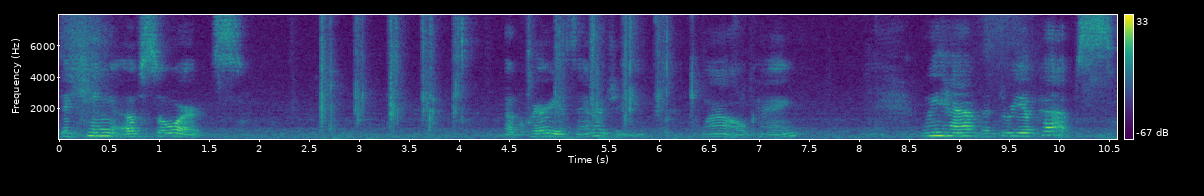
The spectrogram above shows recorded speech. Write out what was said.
The King of Swords. Aquarius energy. Wow, okay. We have the Three of Cups.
